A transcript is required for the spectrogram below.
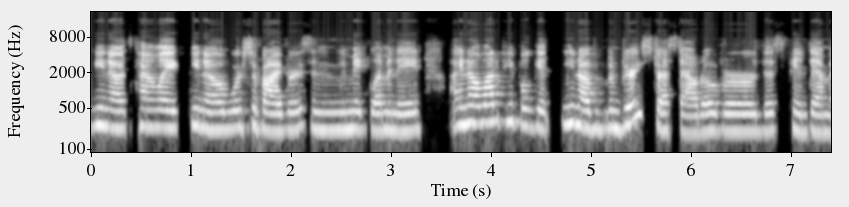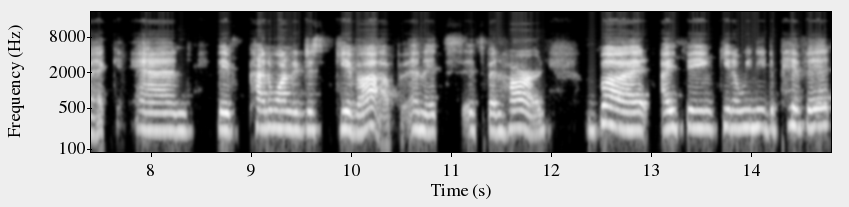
you know, it's kind of like you know we're survivors and we make lemonade. I know a lot of people get you know have been very stressed out over this pandemic and they've kind of wanted to just give up and it's it's been hard but i think you know we need to pivot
